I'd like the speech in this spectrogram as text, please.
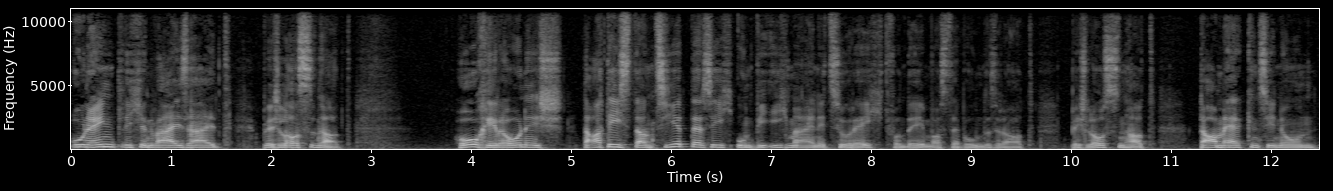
unendlichen Weisheit beschlossen hat. Hochironisch, da distanziert er sich und wie ich meine zu Recht von dem, was der Bundesrat beschlossen hat. Da merken Sie nun,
